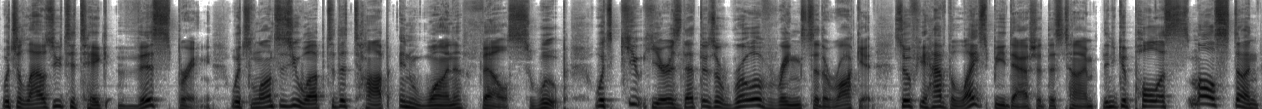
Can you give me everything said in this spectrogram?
which allows you to take this spring, which launches you up to the top in one fell swoop. What's cute here is that there's a row of rings to the rocket, so if you have the light speed dash at this time, then you could pull a small stunt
